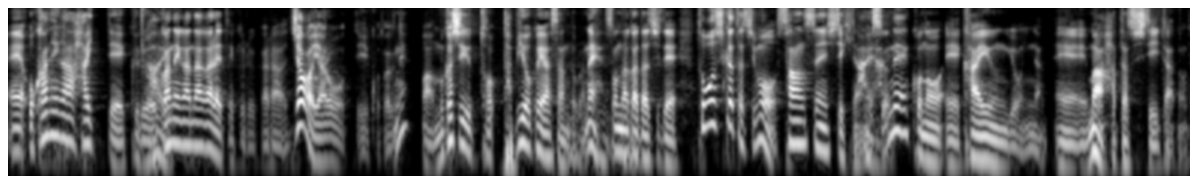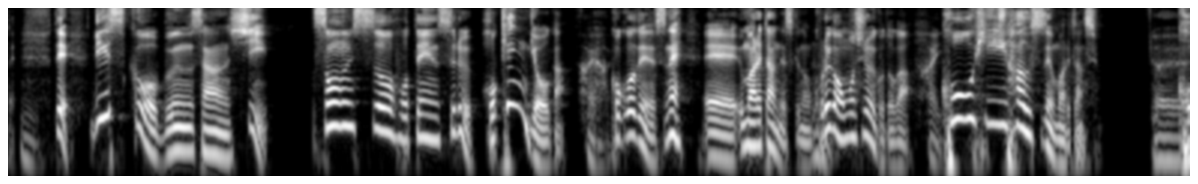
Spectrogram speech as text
えーお金が入ってくる、はいお金が流れてくるから、じゃあやろうっていうことでね。まあ、昔タピオカ屋さんとかね、そんな形で、投資家たちも参戦してきたんですよね。この、えー海運業にな、えーまあ、発達していたので。うんで、リスクを分散し、損失を補填する保険業が、はいはい。ここでですね、えー生まれたんですけども、これが面白いことが、はい。コーヒーハウスで生まれたんですよ。ココ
